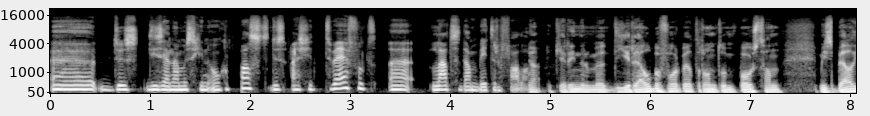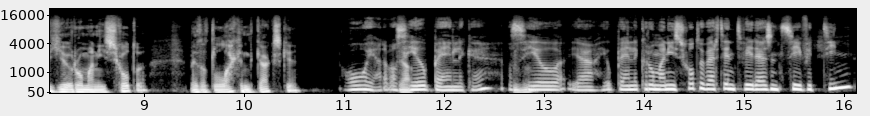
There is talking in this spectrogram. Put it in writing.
uh, dus die zijn dan misschien ongepast. Dus als je twijfelt, uh, laat ze dan beter vallen. Ja, ik herinner me die rel bijvoorbeeld rond een post van Miss België, Romanie Schotten, met dat lachend kaksje. Oh ja, dat was Ja. heel pijnlijk. Hè? Dat was heel, ja, heel pijnlijk. Romanie Schotten werd in 2017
